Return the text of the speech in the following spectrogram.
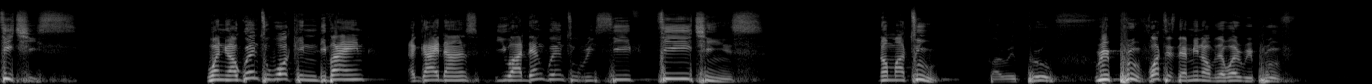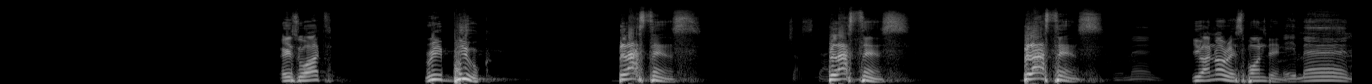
teaches. When you are going to walk in divine uh, guidance, you are then going to receive teachings. Number two, for reproof, reproof. What is the meaning of the word reproof? Is what? Rebuke. Blastings. Blastings. Blastings. Amen. You are not responding. Amen.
